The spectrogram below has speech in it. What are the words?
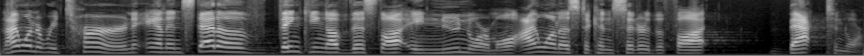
And I want to return, and instead of thinking of this thought a new normal, I want us to consider the thought back to normal.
